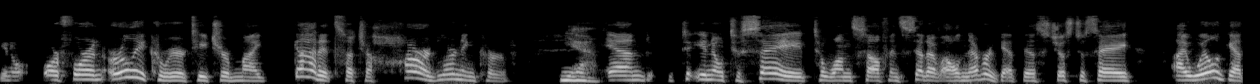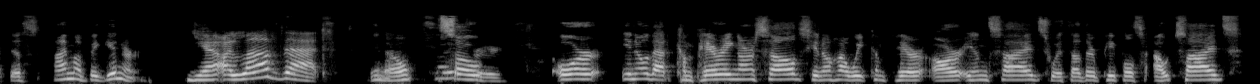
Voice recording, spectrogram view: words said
you know, or for an early career teacher, my God, it's such a hard learning curve. Yeah. And to, you know, to say to oneself instead of I'll never get this, just to say, I will get this. I'm a beginner. Yeah, I love that. You know, so, so or, you know, that comparing ourselves, you know, how we compare our insides with other people's outsides.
